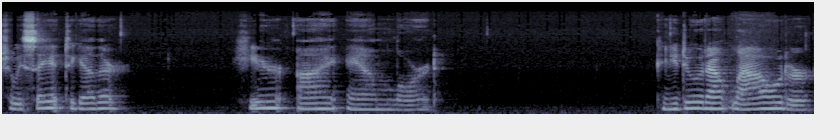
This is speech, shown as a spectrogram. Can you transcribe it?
shall we say it together? Here I am, Lord. Can you do it out loud or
